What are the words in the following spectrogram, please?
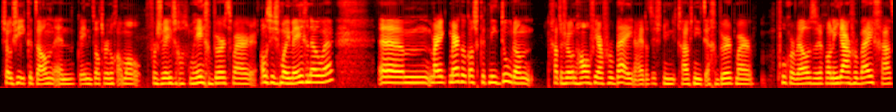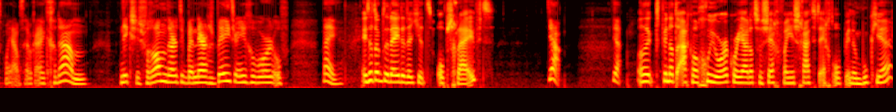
Zo zie ik het dan. En ik weet niet wat er nog allemaal voor zweverig omheen gebeurt. Maar alles is mooi meegenomen. Ehm, maar ik merk ook als ik het niet doe, dan gaat er zo'n half jaar voorbij. Nou ja, dat is nu trouwens niet echt gebeurd. Maar vroeger wel. Als er gewoon een jaar voorbij gaat. Van ja, wat heb ik eigenlijk gedaan? niks is veranderd, ik ben nergens beter in geworden. Of nee, Is dat ook de reden dat je het opschrijft? Ja. Ja. Want ik vind dat eigenlijk wel goed hoor. Ik hoor jou dat zo zeggen van je schrijft het echt op in een boekje.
